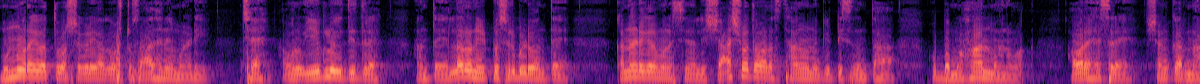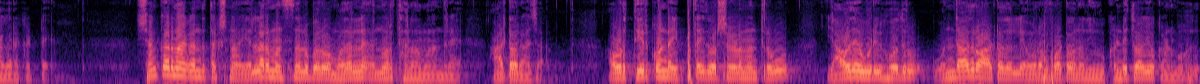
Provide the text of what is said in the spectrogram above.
ಮುನ್ನೂರೈವತ್ತು ವರ್ಷಗಳಿಗಾಗುವಷ್ಟು ಸಾಧನೆ ಮಾಡಿ ಛೇ, ಅವರು ಈಗಲೂ ಇದ್ದಿದ್ರೆ ಅಂತ ಎಲ್ಲರೂ ನಿಟ್ಟುಸಿರು ಬಿಡುವಂತೆ ಕನ್ನಡಿಗರ ಮನಸ್ಸಿನಲ್ಲಿ ಶಾಶ್ವತವಾದ ಸ್ಥಾನವನ್ನು ಗಿಟ್ಟಿಸಿದಂತಹ ಒಬ್ಬ ಮಹಾನ್ ಮಾನವ. ಅವರ ಹೆಸರೇ ಶಂಕರ್ ನಾಗರಕಟ್ಟೆ. ಶಂಕರ್ ನಾಗ್ ಅಂದ ತಕ್ಷಣ ಎಲ್ಲರ ಮನಸ್ಸಿನಲ್ಲೂ ಬರುವ ಮೊದಲನೇ ಅನ್ವರ್ಥನಾಮ ಅಂದರೆ ಆಟೋ ರಾಜ ಅವರು ತೀರ್ಕೊಂಡ ಇಪ್ಪತ್ತೈದು ವರ್ಷಗಳ ನಂತರವೂ ಯಾವುದೇ ಊರಿಗೆ ಹೋದರೂ ಒಂದಾದರೂ ಆಟೋದಲ್ಲಿ ಅವರ ಫೋಟೋವನ್ನು ನೀವು ಖಂಡಿತವಾಗಿಯೂ ಕಾಣಬಹುದು.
